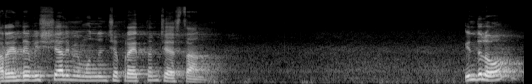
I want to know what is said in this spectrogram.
రెండు విషయాలు మీ ముందుంచే ప్రయత్నం చేస్తాను. ఇందులో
